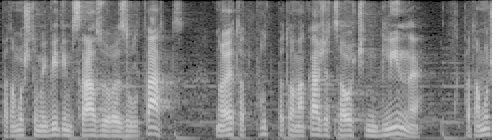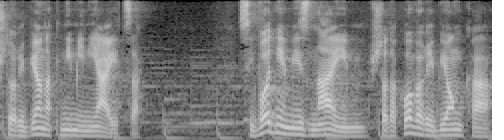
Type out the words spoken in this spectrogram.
потому что мы видим сразу результат, но этот путь потом окажется очень длинный, потому что ребенок не меняется. Сегодня мы знаем, что такого ребенка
